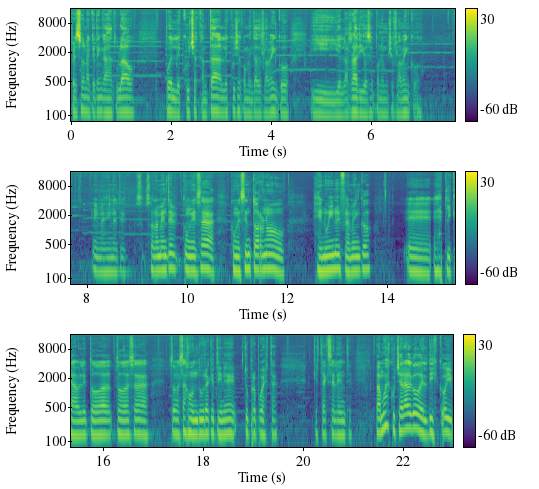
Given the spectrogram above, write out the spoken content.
persona que tengas a tu lado, pues le escuchas cantar, le escuchas comentar de flamenco y en la radio se pone mucho flamenco. Imagínate, so- solamente con, esa, con ese entorno genuino y flamenco eh, es explicable toda, toda, esa, toda esa hondura que tiene tu propuesta, que está excelente. Vamos a escuchar algo del disco y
